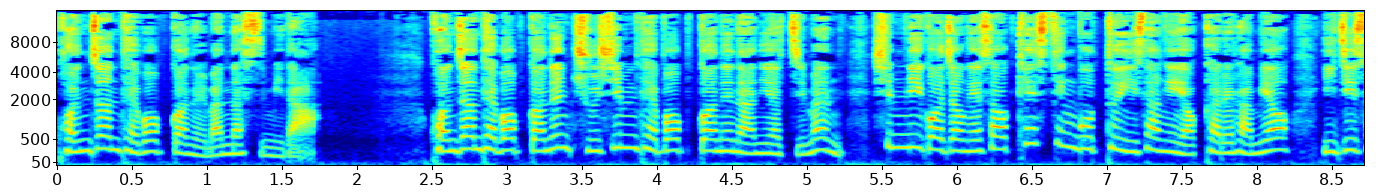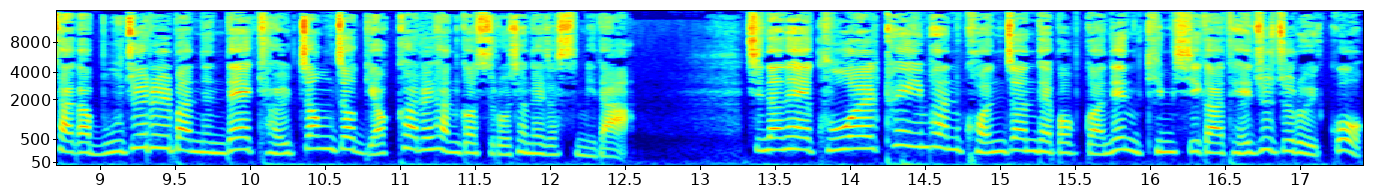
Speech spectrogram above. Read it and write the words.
권 전 대법관을 만났습니다. 권 전 대법관은 주심 대법관은 아니었지만 심리 과정에서 캐스팅 보트 이상의 역할을 하며 이 지사가 무죄를 받는데 결정적 역할을 한 것으로 전해졌습니다. 지난해 9월 퇴임한 권 전 대법관은 김 씨가 대주주로 있고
